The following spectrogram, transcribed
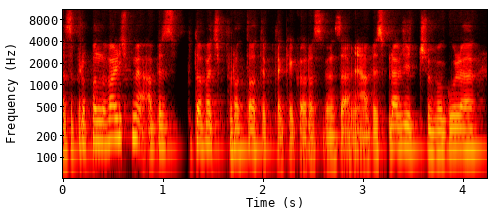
zaproponowaliśmy, aby zbudować prototyp takiego rozwiązania, aby sprawdzić, czy w ogóle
